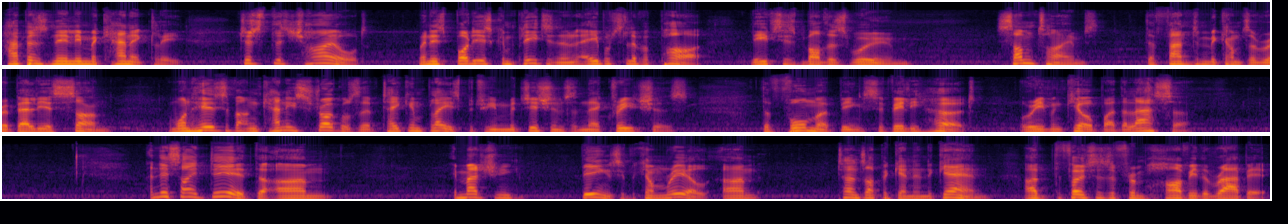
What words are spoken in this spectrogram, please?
happens nearly mechanically, just as the child, when his body is completed and able to live apart, leaves his mother's womb. Sometimes, the phantom becomes a rebellious son, and one hears of uncanny struggles that have taken place between magicians and their creatures, the former being severely hurt or even killed by the latter. And this idea that um, imaginary beings who become real um, turns up again and again. Uh, the photos are from Harvey the Rabbit,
